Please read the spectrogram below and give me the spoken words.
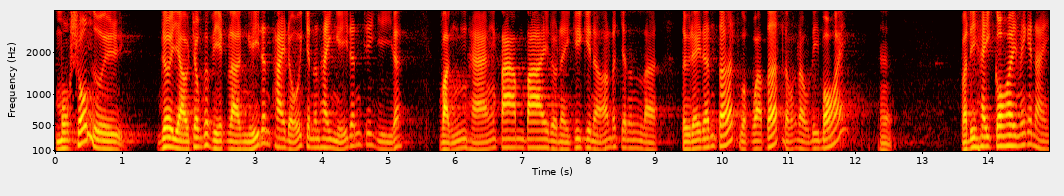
một số người rơi vào trong cái việc là nghĩ đến thay đổi cho nên hay nghĩ đến cái gì đó? Vận hạn tam tai rồi này kia kia nọ đó. Cho nên là từ đây đến tết hoặc qua tết là bắt đầu đi bói. À. và đi hay coi mấy cái này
